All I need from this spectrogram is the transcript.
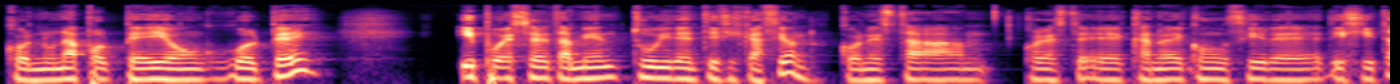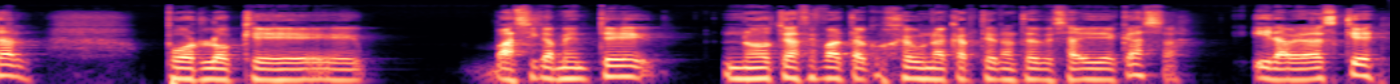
con un Apple Pay o un Google Pay y puede ser también tu identificación con, esta, con este canal de conducir eh, digital. Por lo que básicamente no te hace falta coger una cartera antes de salir de casa. Y la verdad es que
